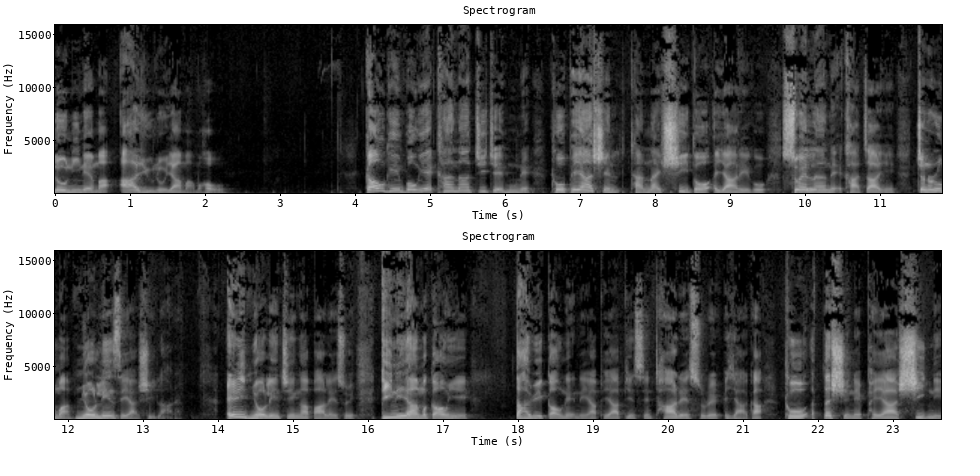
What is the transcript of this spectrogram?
လို့နီးနဲ့မှအာယူလို့ရမှာမဟုတ်ဘူးကောင်းကင်ဘုံရဲ့ခန္ဓာကြီးကျယ်မှုနဲ့ထိုဖျားရှင်ဌာ၌ရှိသောအရာတွေကိုဆွဲလန်းတဲ့အခါကျရင်ကျွန်တော်တို့မှာမျော်လင့်စရာရှိလာတယ်။အဲ့ဒီမျော်လင့်ခြင်းကဘာလဲဆိုရင်ဒီနေရာမကောင်းရင်တာ၍ကောင်းတဲ့နေရာဖျားပြင်ဆင်ထားတယ်ဆိုတဲ့အရာက ထိုအသက်ရှင်တဲ့ဖျားရှိနေ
